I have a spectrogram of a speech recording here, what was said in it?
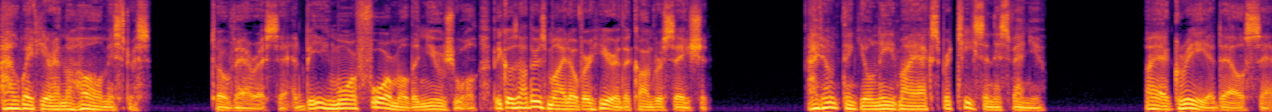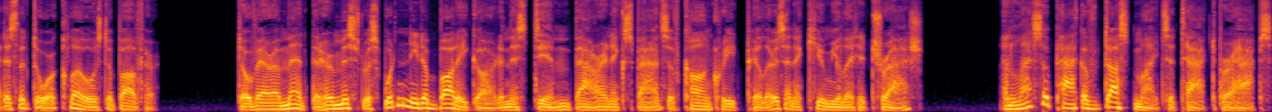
I'll wait here in the hall, mistress, Tovera said, being more formal than usual because others might overhear the conversation. I don't think you'll need my expertise in this venue. I agree, Adele said as the door closed above her. Tovera meant that her mistress wouldn't need a bodyguard in this dim, barren expanse of concrete pillars and accumulated trash. Unless a pack of dust mites attacked, perhaps.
